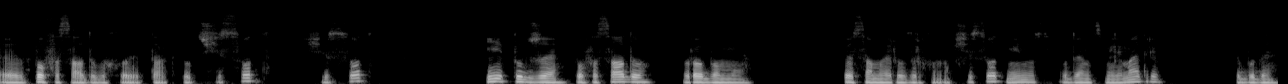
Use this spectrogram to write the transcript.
Е, По фасаду виходить так, тут 600, 600. І тут же по фасаду робимо той самий розрахунок. 600 мінус 11 мм. Це буде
